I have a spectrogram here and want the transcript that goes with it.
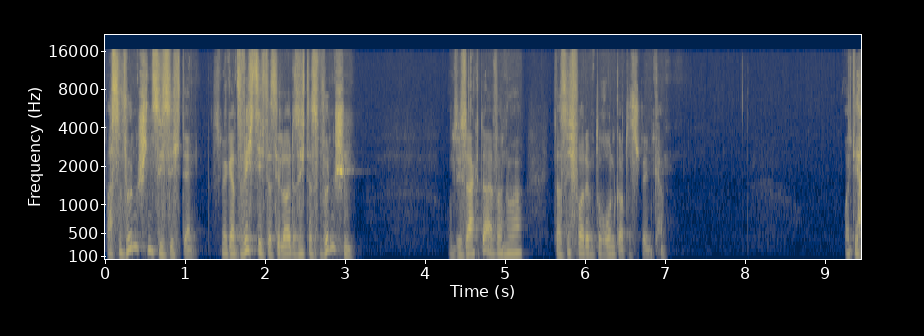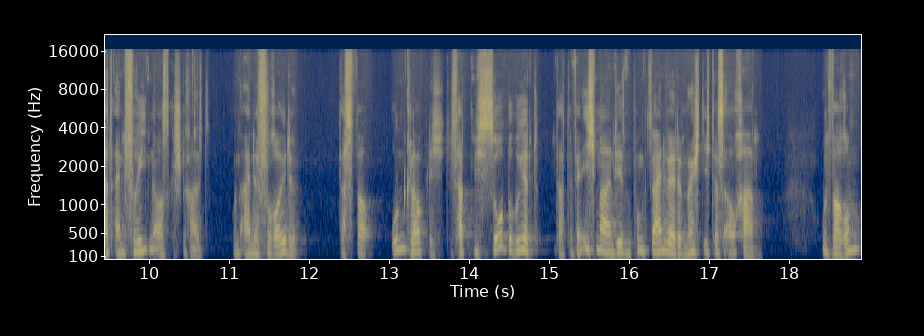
Was wünschen Sie sich denn? Das ist mir ganz wichtig, dass die Leute sich das wünschen. Und sie sagte einfach nur, dass ich vor dem Thron Gottes stehen kann. Und die hat einen Frieden ausgestrahlt und eine Freude. Das war unglaublich. Das hat mich so berührt. Ich dachte, wenn ich mal an diesem Punkt sein werde, möchte ich das auch haben. Und warum?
